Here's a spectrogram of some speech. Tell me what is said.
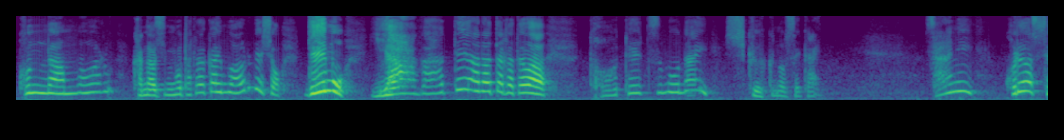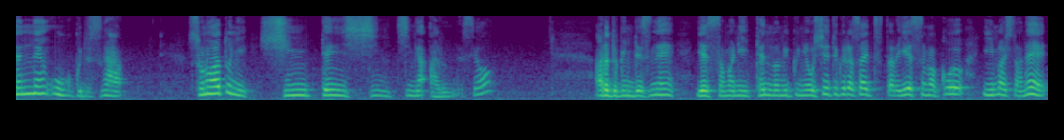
困難もある。悲しみも戦いもあるでしょう。でもやがてあなた方はとてつもない祝福の世界。さらにこれは千年王国ですがその後に新天新地があるんですよ。ある時にですねイエス様に天の御国を教えてくださいって言ったらイエス様こう言いましたね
